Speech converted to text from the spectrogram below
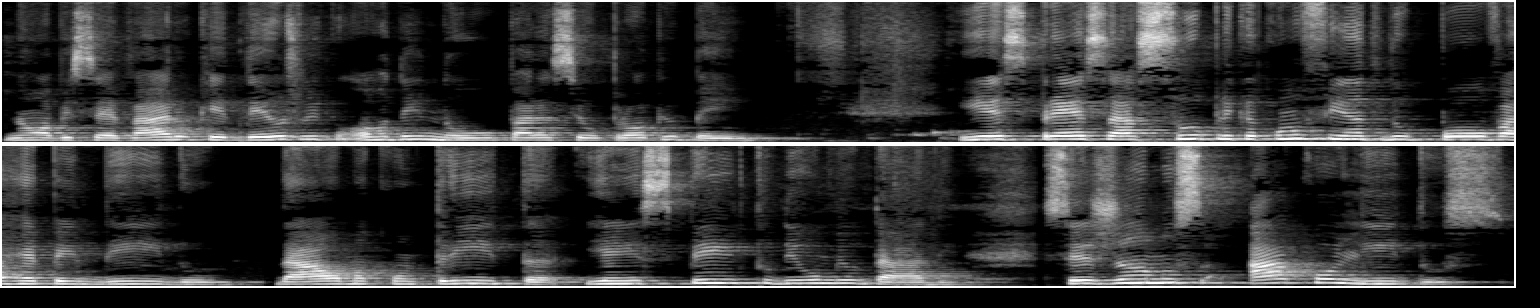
não observaram o que Deus lhe ordenou para seu próprio bem. E expressa a súplica confiante do povo arrependido, da alma contrita e em espírito de humildade. Sejamos acolhidos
